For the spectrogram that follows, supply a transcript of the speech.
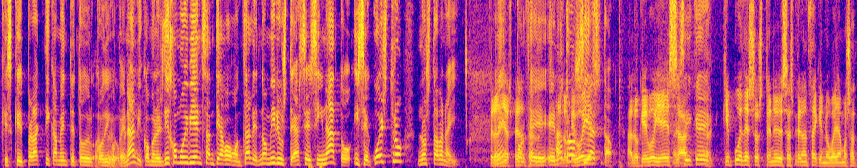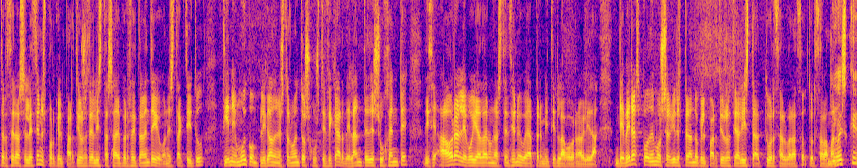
que es que prácticamente todo el Código Penal, y como les dijo muy bien Santiago González, no, mire usted, asesinato y secuestro no estaban ahí. Pero, ¿eh? Porque en otros sí ha estado. A lo que voy es, a, ¿qué puede sostener esa esperanza de que no vayamos a terceras elecciones? Porque el Partido Socialista sabe perfectamente que con esta actitud tiene muy complicado en estos momentos justificar delante de su gente, dice, ahora le voy a dar una abstención y voy a permitir la gobernabilidad. ¿De veras podemos seguir esperando que el Partido Socialista tuerza el brazo, tuerza la mano? No es que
